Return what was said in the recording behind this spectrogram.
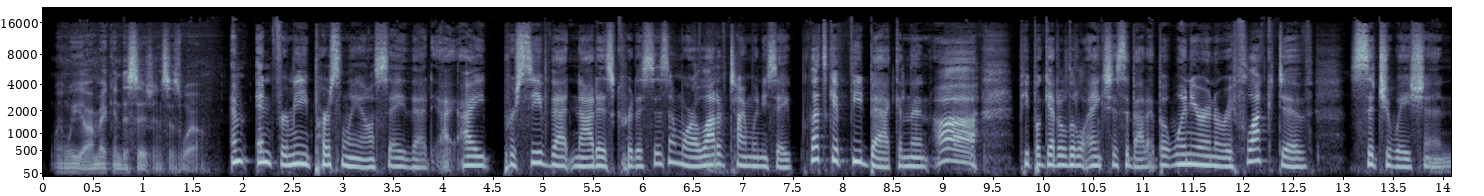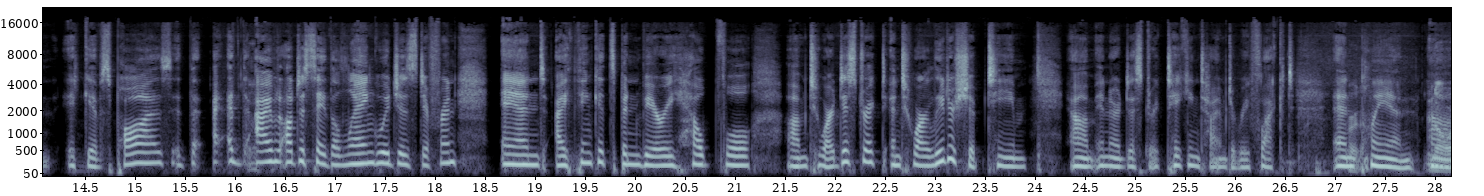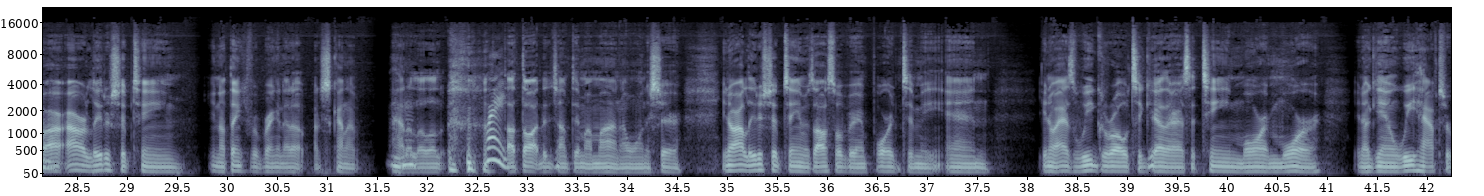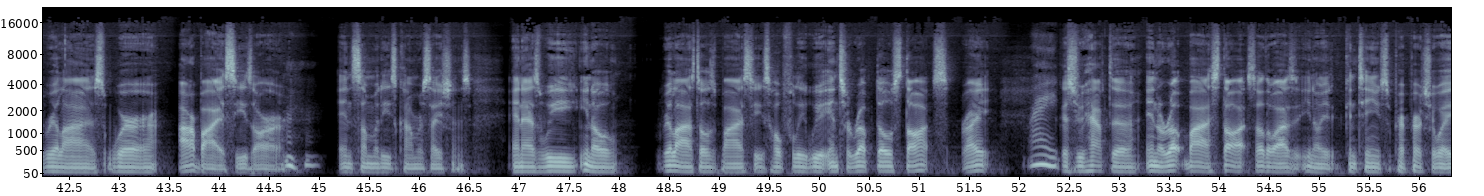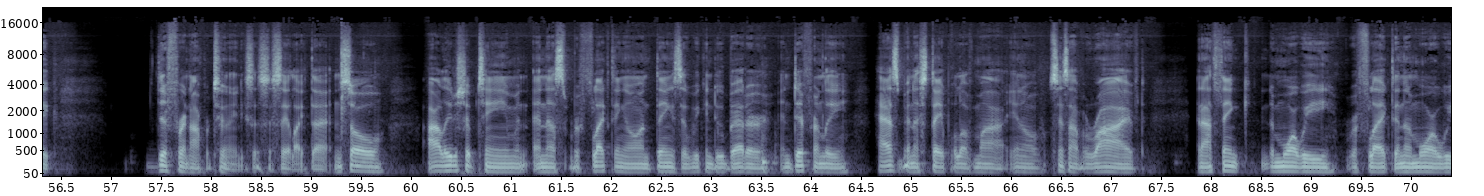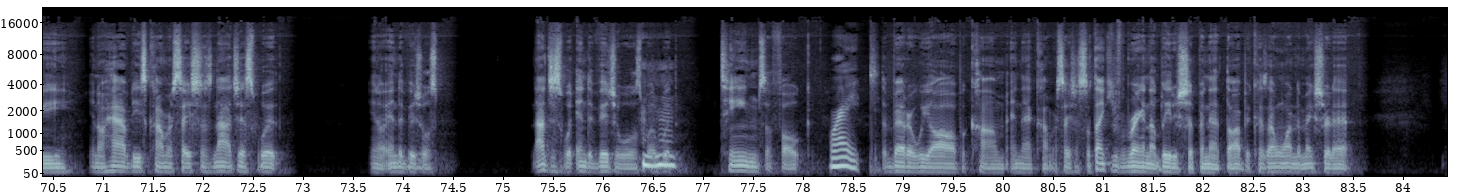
when we are making decisions as well. And, and for me personally, I'll say that I, I, perceive that not as criticism, where a lot of time when you say, let's get feedback, and then, ah, people get a little anxious about it. But when you're in a reflective situation, it gives pause. It, I, will just say the language is different. And I think it's been very helpful um, to our district and to our leadership team um, in our district, taking time to reflect and right. plan. You know, um, our, our leadership team, you know, thank you for bringing that up. I just kind of I had a mm-hmm. little right. a thought that jumped in my mind I want to share. You know, our leadership team is also very important to me. And, you know, as we grow together as a team more and more, you know, again, we have to realize where our biases are mm-hmm. in some of these conversations. And as we, you know, realize those biases, hopefully we interrupt those thoughts, right? Right. Because you have to interrupt biased thoughts. Otherwise, you know, it continues to perpetuate different opportunities, let's just say like that. And so, our leadership team and, and, us reflecting on things that we can do better and differently has been a staple of my, you know, since I've arrived. And I think the more we reflect and the more we, you know, have these conversations, not just with, you know, individuals, not just with individuals, but mm-hmm. with teams of folk, right? The better we all become in that conversation. So thank you for bringing up leadership in that thought because I wanted to make sure that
